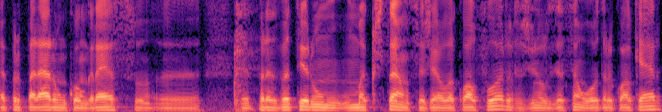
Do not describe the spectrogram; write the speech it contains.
a preparar um congresso uh, para debater um, uma questão, seja ela qual for, regionalização ou outra qualquer,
